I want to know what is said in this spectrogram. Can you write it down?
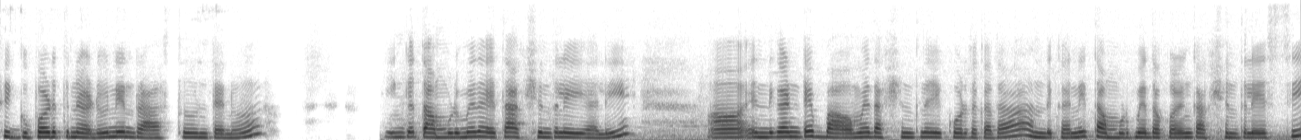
సిగ్గుపడుతున్నాడు నేను రాస్తూ ఉంటాను. ఇంకా తమ్ముడి మీద అయితే అక్షంతలు వేయాలి. ఎందుకంటే బావ మీద అక్షంతలు వేయకూడదు కదా అందుకని తమ్ముడి మీద ఒక ఇంకా అక్షంతలు వేసి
